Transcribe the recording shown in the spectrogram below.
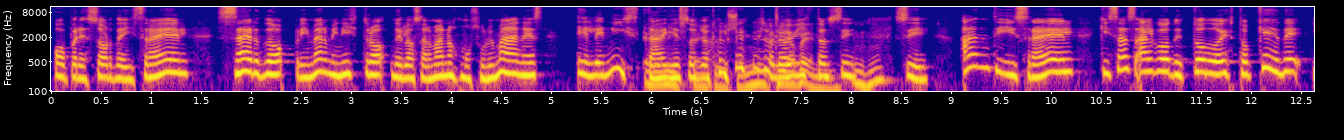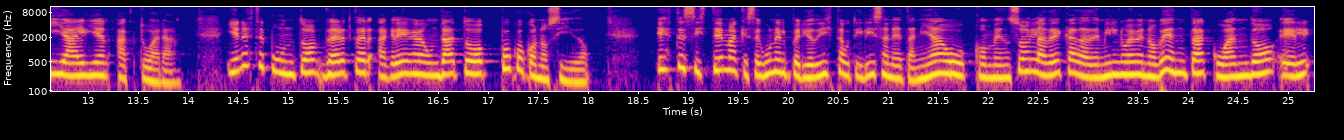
opresor de Israel, cerdo, primer ministro de los hermanos musulmanes, helenista, y eso yo, yo, lo he visto, sí, sí. Anti-Israel, quizás algo de todo esto quede y alguien actuará. Y en este punto, Werther agrega un dato poco conocido. Este sistema que según el periodista utiliza Netanyahu comenzó en la década de 1990 cuando el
